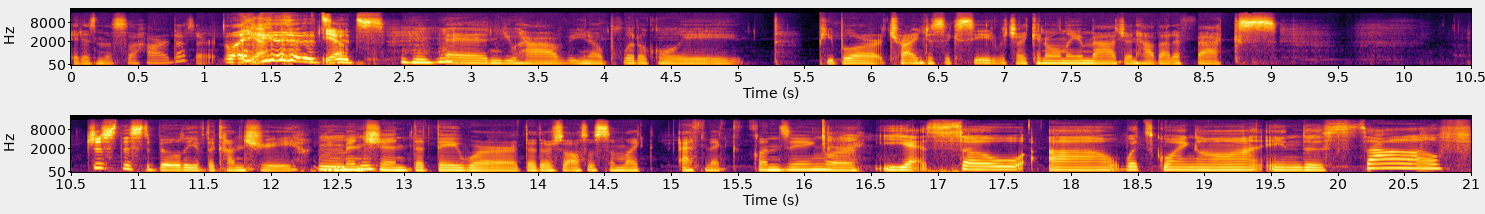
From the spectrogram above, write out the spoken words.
it is in the Sahara Desert, like it's, Yeah. it's and you have you know politically people are trying to succeed, which I can only imagine how that affects just the stability of the country. You mentioned that they were that there's also some like ethnic cleansing or Yes. So, uh, what's going on in the south,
